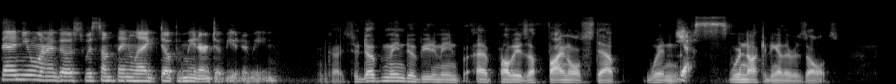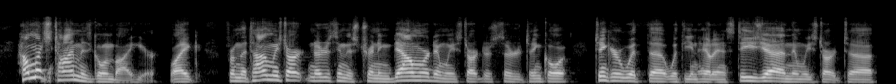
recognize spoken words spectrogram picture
then you want to go with something like dopamine or dobutamine. Okay, so dopamine, dobutamine uh, probably is a final step when yes we're not getting other results. How much time is going by here? Like from the time we start noticing this trending downward, and we start to sort of tinker tinker with the with the inhaled anesthesia, and then we start to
